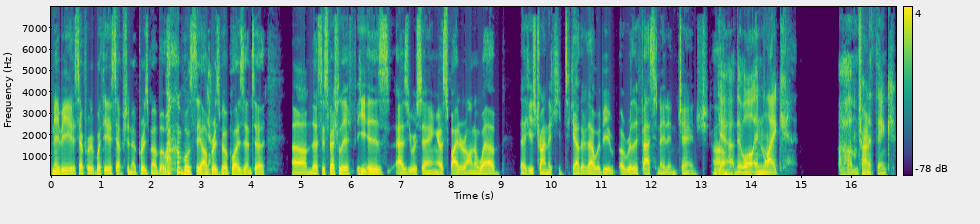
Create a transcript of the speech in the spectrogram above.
maybe except for with the exception of Prismo, but we'll see how yeah. Prismo plays into um, this, especially if he is, as you were saying, a spider on a web that he's trying to keep together. That would be a really fascinating change. Um, yeah. Well, and like, oh, I'm trying to think.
